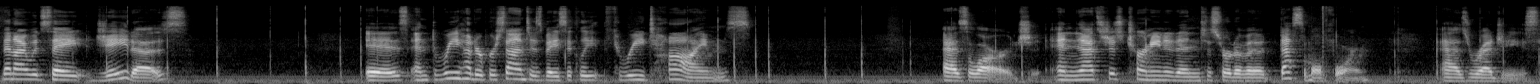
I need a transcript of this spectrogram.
then I would say Jada's is, and 300% is basically three times as large. And that's just turning it into sort of a decimal form as Reggie's.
